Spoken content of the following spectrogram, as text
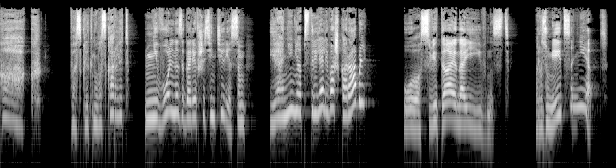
«Как?» — воскликнула Скарлетт, невольно загоревшись интересом. «И они не обстреляли ваш корабль?» «О, святая наивность!» «Разумеется, нет.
